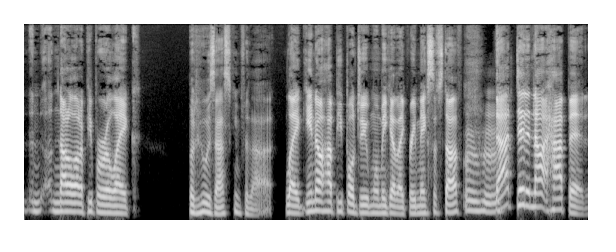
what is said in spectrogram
not a lot of people were like, but who was asking for that? Like, you know how people do when we get like remakes of stuff? Mhm. That did not happen.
